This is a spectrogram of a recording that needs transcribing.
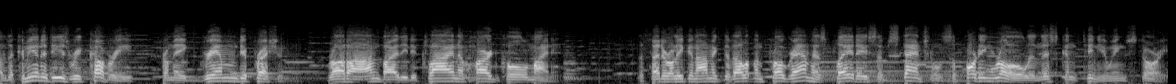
of the community's recovery from a grim depression brought on by the decline of hard coal mining. The Federal Economic Development Program has played a substantial supporting role in this continuing story.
